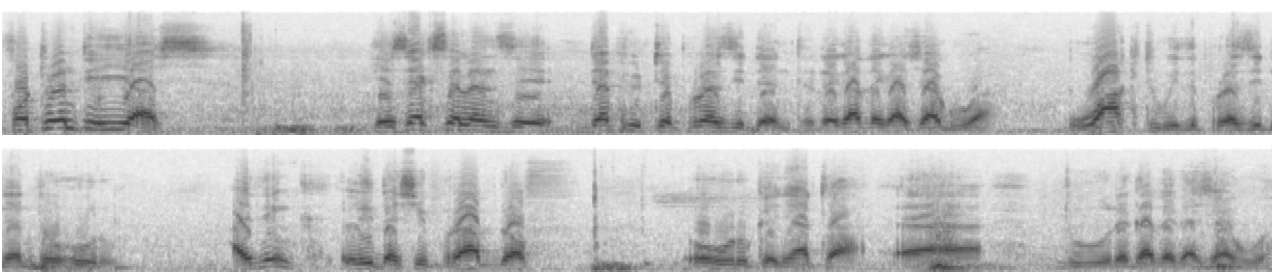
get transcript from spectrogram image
For 20 years, His Excellency Deputy President Rigathi Gachagua worked with President Uhuru. I think leadership rubbed off Uhuru Kenyatta uh, to daga daga shaguwa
